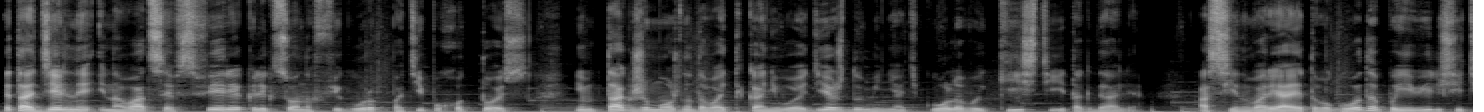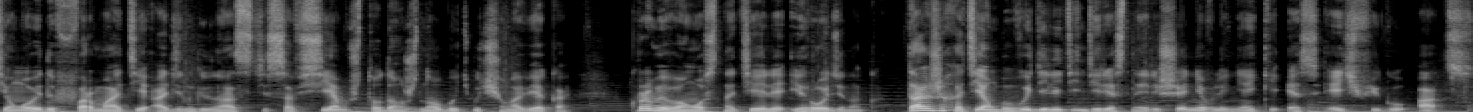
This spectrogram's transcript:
Это отдельная инновация в сфере коллекционных фигурок по типу Hot Toys. Им также можно давать тканевую одежду, менять головы, кисти и так далее. А с января этого года появились и телоиды в формате 1 к 12 со всем, что должно быть у человека, кроме волос на теле и родинок. Также хотел бы выделить интересное решение в линейке SH Figu Arts.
